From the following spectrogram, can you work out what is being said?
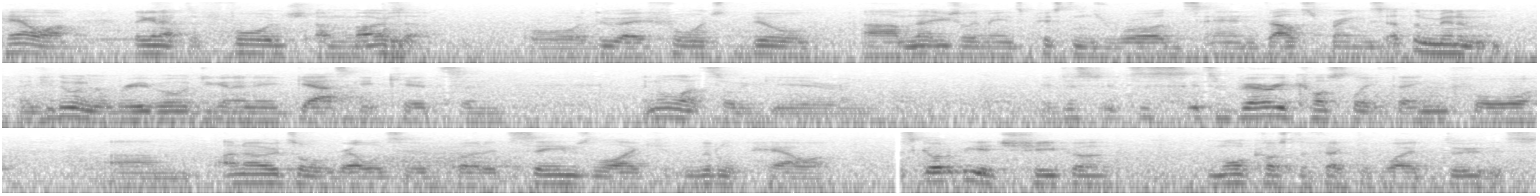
power, they're going to have to forge a motor or do a forged build. Um, that usually means pistons, rods, and valve springs at the minimum. And if you're doing a rebuild, you're going to need gasket kits and, and all that sort of gear. And it just, it's just, it's a very costly thing for. Um, I know it's all relative, but it seems like little power. It's got to be a cheaper, more cost-effective way to do this.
